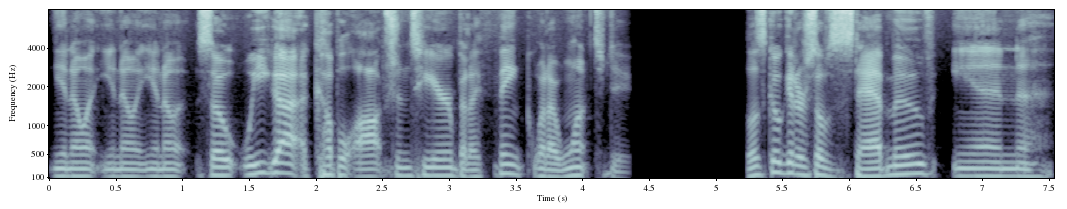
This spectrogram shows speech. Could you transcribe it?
You know what? You know what? You know what? So we got a couple options here, but I think what I want to do, let's go get ourselves a stab move in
